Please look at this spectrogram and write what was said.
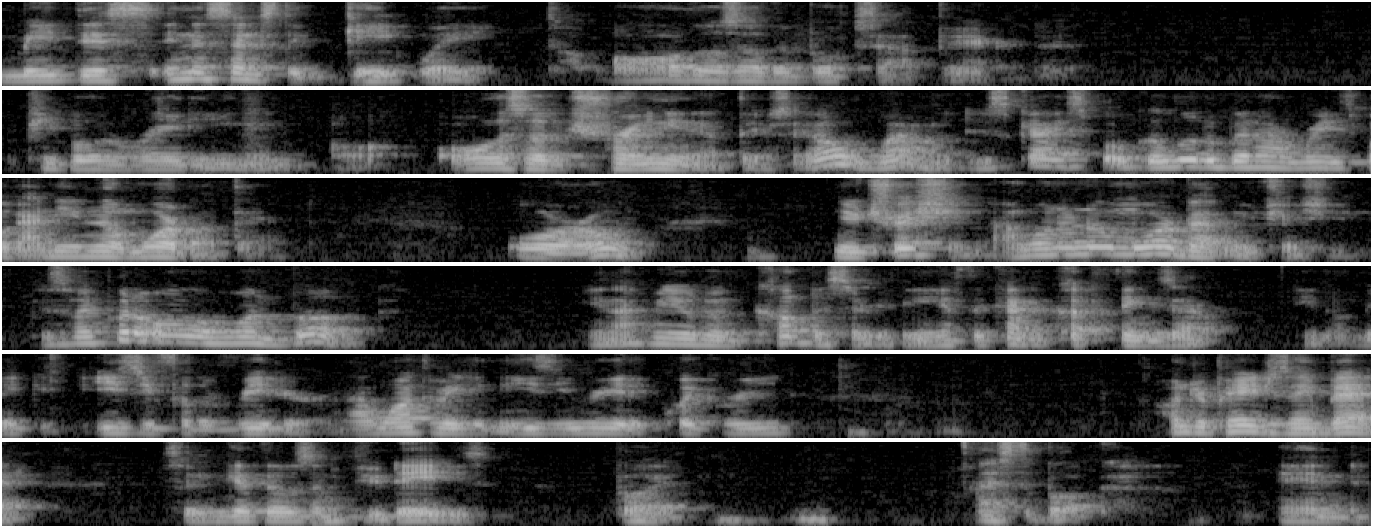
made this, in a sense, the gateway all those other books out there that people are writing and all, all this other training out there. Say, oh wow, this guy spoke a little bit on reading book. I need to know more about that. Or oh, nutrition. I want to know more about nutrition because if I put it all in one book, you're not gonna be able to encompass everything. You have to kind of cut things out. You know, make it easy for the reader. And I want to make it an easy read, a quick read. 100 pages ain't bad, so you can get those in a few days. But that's the book, and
